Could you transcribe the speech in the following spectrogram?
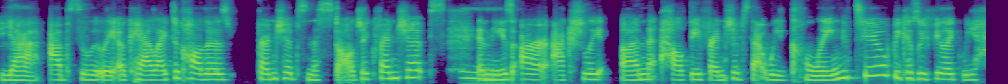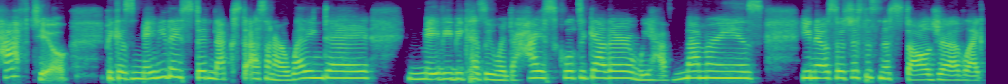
Yeah, absolutely. Okay. I like to call those friendships nostalgic friendships. Mm. And these are actually unhealthy friendships that we cling to because we feel like we have to. Because maybe they stood next to us on our wedding day, maybe because we went to high school together and we have memories, you know. So it's just this nostalgia of like,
